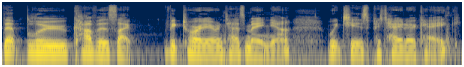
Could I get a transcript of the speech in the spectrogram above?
that blue covers like Victoria and Tasmania, which is potato cake.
